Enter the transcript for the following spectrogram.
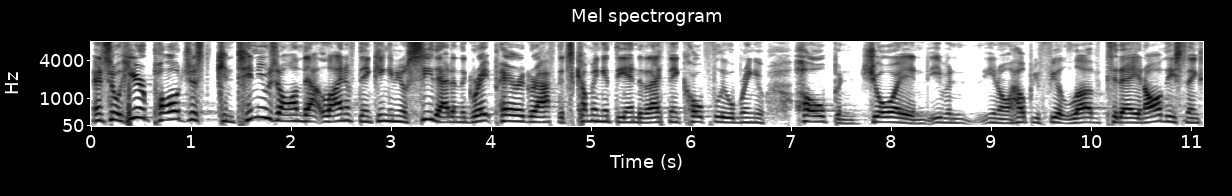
And so here, Paul just continues on that line of thinking, and you'll see that in the great paragraph that's coming at the end that I think hopefully will bring you hope and joy and even, you know, help you feel loved today and all these things.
